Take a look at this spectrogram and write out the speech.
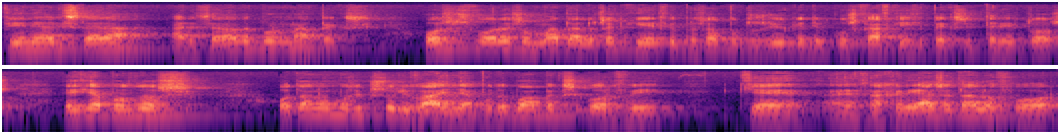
βγαίνει αριστερά. Αριστερά δεν μπορεί να παίξει. Όσες φορές ο Μάνταλος έχει έρθει μπροστά από τους δύο κεντρικούς σκάφη και έχει παίξει τρίτος, έχει αποδώσει. Όταν όμως έχεις το Λιβάγια που δεν μπορεί να παίξει κορφή και ε, θα χρειάζεται άλλο φορ,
